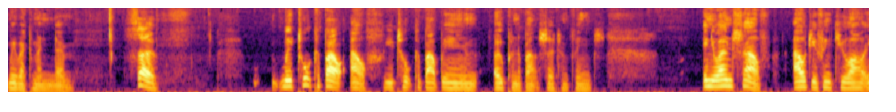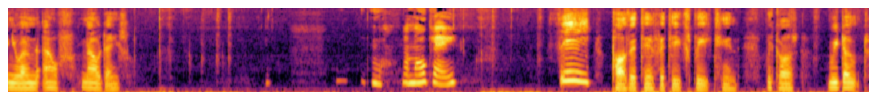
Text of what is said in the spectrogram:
we recommend them. So we talk about Alf. You talk about being open about certain things. In your own self, how do you think you are in your own Alf nowadays? Mm, I'm okay. See, positivity speaking, because we don't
